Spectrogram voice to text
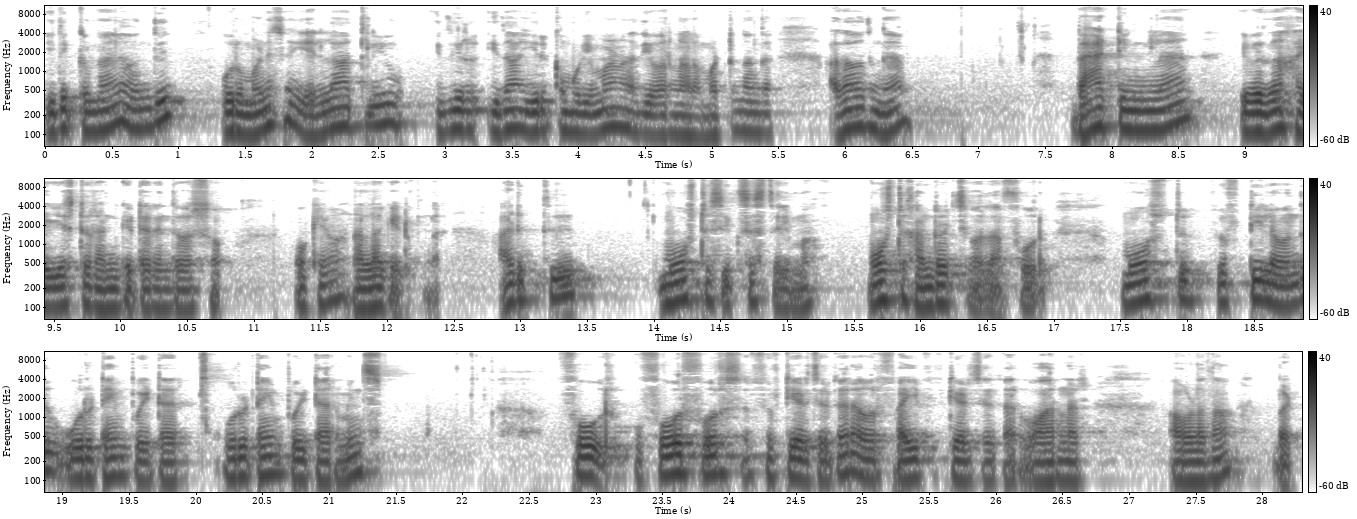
இதுக்கு மேலே வந்து ஒரு மனுஷன் எல்லாத்துலேயும் இது இதாக இருக்க முடியுமா அது இவரனால் மட்டும்தாங்க. அதாவதுங்க பேட்டிங்கில் இவர் தான் ஹையஸ்ட் ரன் கெட்டர் இந்த வருஷம். ஓகேவா நல்லா கேட்டுக்கோங்க. அடுத்து மோஸ்ட்டு சிக்ஸஸ் தெரியுமா? மோஸ்ட்டு ஹண்ட்ரட்ஸ் இவர் தான் ஃபோர் மோஸ்ட்டு ஃபிஃப்டியில் வந்து ஒரு டைம் போயிட்டார். ஒரு டைம் போயிட்டார் means four four fours fifty அடிச்சிருக்கார். அவர் ஃபைவ் ஃபிஃப்டி அடிச்சிருக்கார். வார்னர் அவ்வளோதான் பட்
